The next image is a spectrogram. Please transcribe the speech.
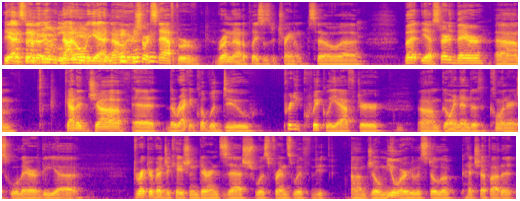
yeah. So Good not only yeah, not only are short staffed, we're running out of places to train them. So, uh, but yeah, started there. Um, got a job at the Racquet Club Ladue pretty quickly after um, going into culinary school there. The uh, director of education, Darren Zesh, was friends with the, um, Joe Mueller, who is still the head chef out at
